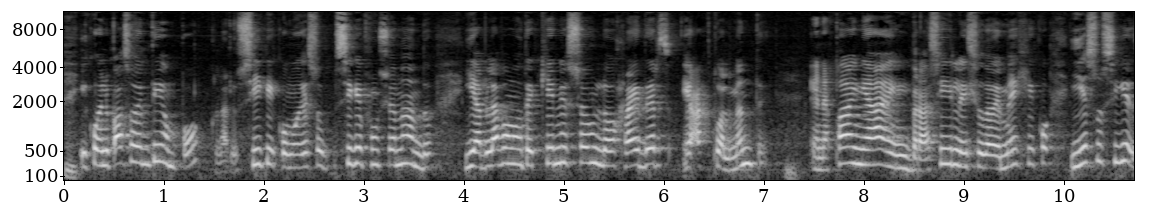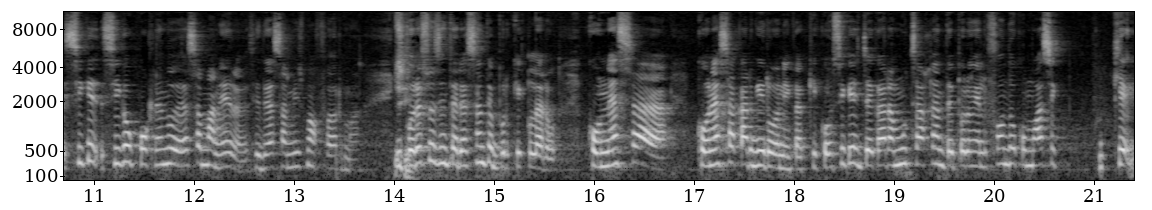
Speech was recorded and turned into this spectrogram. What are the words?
Mm. Y con el paso del tiempo, claro, sigue como eso sigue funcionando y hablábamos de quiénes son los riders actualmente. en España, en Brasil, en Ciudad de México, y eso sigue, sigue, sigue ocurriendo de esa manera, de esa misma forma. Y por eso es interesante, porque claro, con esa, con esa carga irónica que consigues llegar a mucha gente, pero en el fondo como hace, que,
